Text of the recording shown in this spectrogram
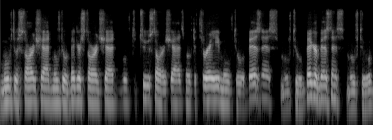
moved to a storage shed, moved to a bigger storage shed, moved to 2 storage sheds, moved to 3, moved to a business, moved to a bigger business, moved to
